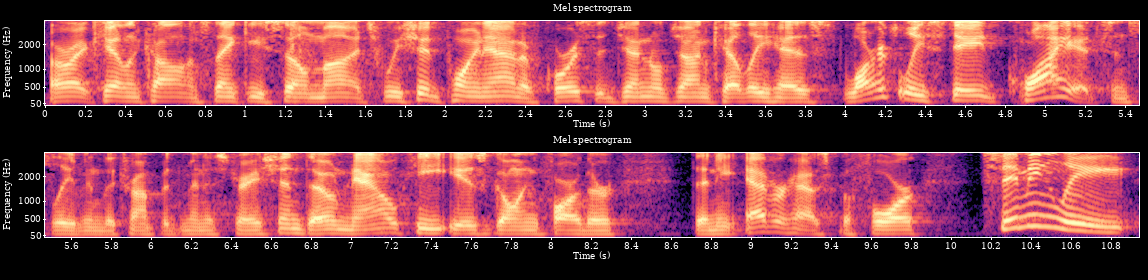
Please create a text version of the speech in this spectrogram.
All right, Kaitlan Collins, thank you so much. We should point out, of course, that General John Kelly has largely stayed quiet since leaving the Trump administration, though now he is going farther than he ever has before, seemingly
